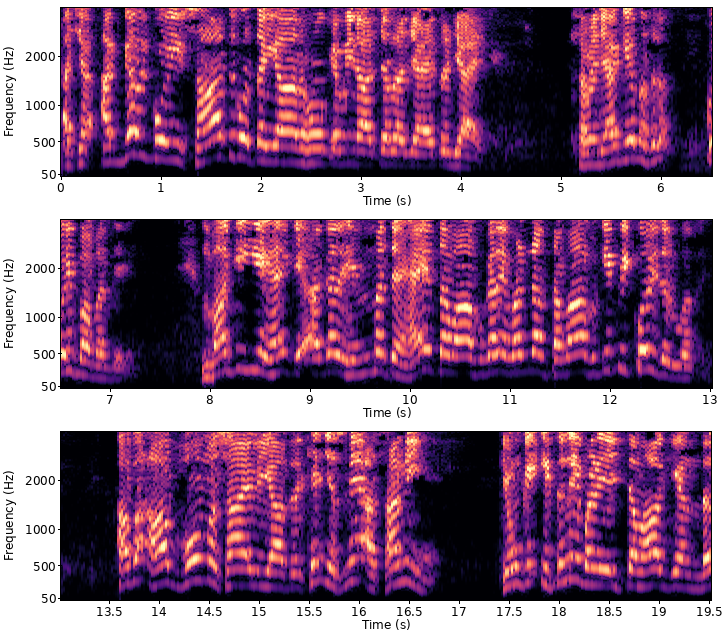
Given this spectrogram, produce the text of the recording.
اچھا اگر کوئی ساتھ کو تیار ہو کہ مینا چلا جائے تو جائے۔ سمجھ آ گیا مسئلہ؟ کوئی پابندی نہیں۔ باقی یہ ہے کہ اگر ہمت ہے طواف کرے ورنہ طواف کی بھی کوئی ضرورت نہیں۔ اب آپ وہ مسائل یاد رکھیں جس میں آسانی ہے۔ کیونکہ اتنے بڑے اجتماع کے اندر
